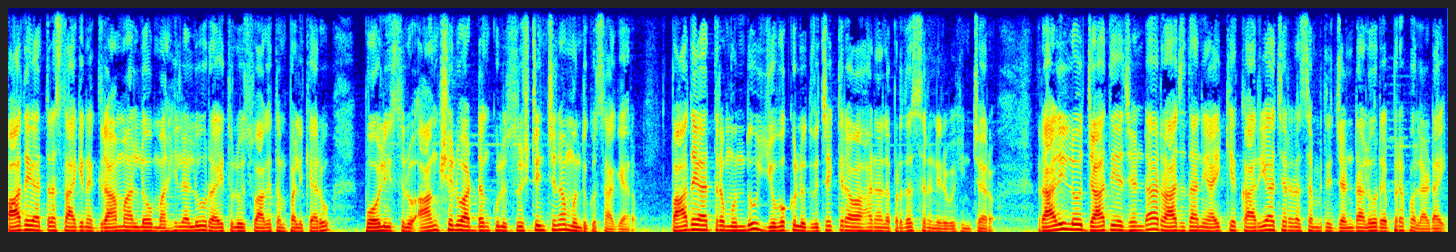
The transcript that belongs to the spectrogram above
పాదయాత్ర సాగిన గ్రామాల్లో మహిళలు రైతులు స్వాగతం పలికారు. పోలీసులు ఆంక్షలు అడ్డంకులు సృష్టించినా ముందుకు సాగారు. పాదయాత్ర ముందు యువకులు ద్విచక్ర వాహనాల ప్రదర్శన నిర్వహించారు. ర్యాలీలో జాతీయ జెండా రాజధాని ఐక్య కార్యాచరణ సమితి జెండాలు రెప్రెపలాడాయి.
